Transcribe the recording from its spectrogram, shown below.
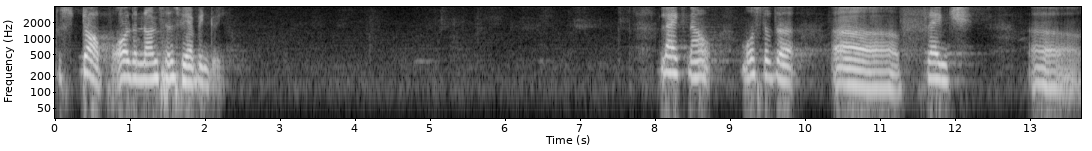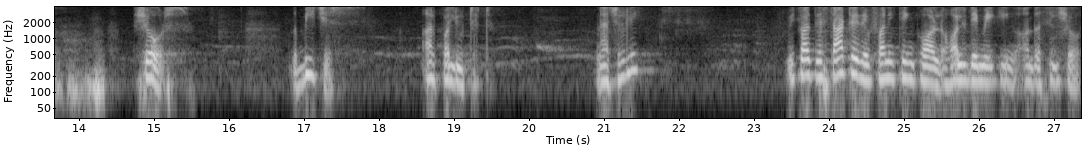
to stop all the nonsense we have been doing. Like now, most of the uh, French uh, shores, the beaches are polluted naturally because they started a funny thing called holiday making on the seashore.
